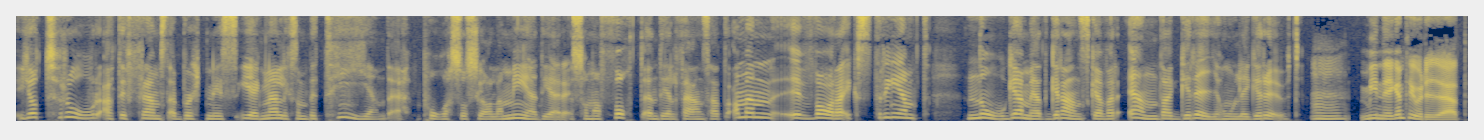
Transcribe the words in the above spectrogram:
Jag tror att det främst är Britneys egna liksom beteende på sociala medier som har fått en del fans att ja, men, eh, vara extremt noga med att granska varenda grej hon lägger ut. Mm. Min egen teori är att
